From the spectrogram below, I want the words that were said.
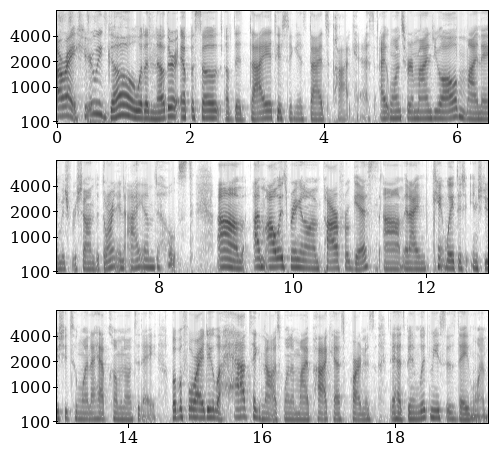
All right, here we go with another episode of the Dietitian Against Diets podcast. I want to remind you all, my name is Rashonda Thornton, and I am the host. Um, I'm always bringing on powerful guests, um, and I can't wait to introduce you to one I have coming on today. But before I do, I have to acknowledge one of my podcast partners that has been with me since day one.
